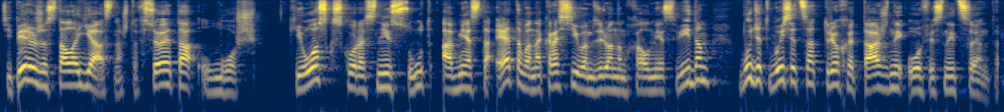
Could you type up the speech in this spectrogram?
Теперь уже стало ясно, что все это ложь. Киоск скоро снесут, а вместо этого на красивом зеленом холме с видом будет выситься трехэтажный офисный центр.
